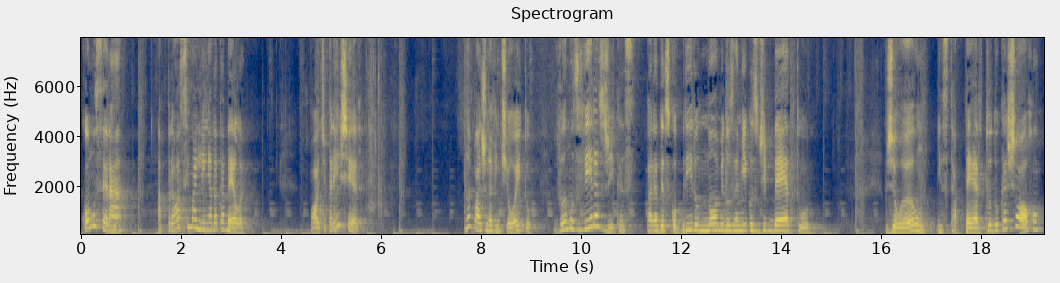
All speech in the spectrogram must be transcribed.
como será a próxima linha da tabela? Pode preencher. Na página 28, vamos ver as dicas para descobrir o nome dos amigos de Beto. João está perto do cachorro.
